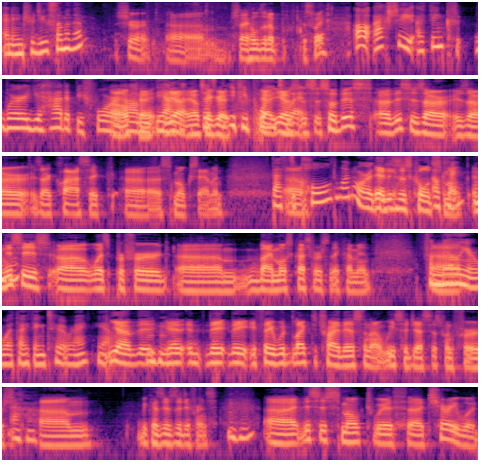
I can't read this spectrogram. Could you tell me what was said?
and introduce some of them? Sure. Um, should I hold it up this way? Oh, actually, I think where you had it before. Oh, okay. Um, yeah, yeah. Okay. just Good. if you point yeah, to yeah. it. So, so this uh, this is our is our is our classic uh, smoked salmon. That's the cold one, or um, Yeah, this is cold okay. smoke, and this mhm. is uh, what's preferred um, by most customers when they come in. familiar with, I think, too, right? Yeah. Yeah, they, Mm-hmm. they, they, if they would like to try this, and uh, we suggest this one first, Uh-huh. um, because there's a difference. Mm-hmm. Uh, this is smoked with uh, cherry wood.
